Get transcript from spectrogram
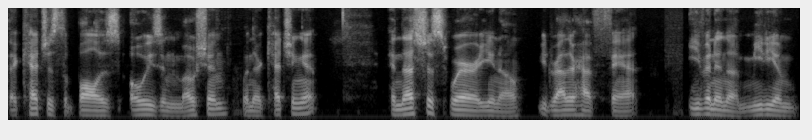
that catches the ball is always in motion when they're catching it. And that's just where, you know, you'd rather have Fant even in a medium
